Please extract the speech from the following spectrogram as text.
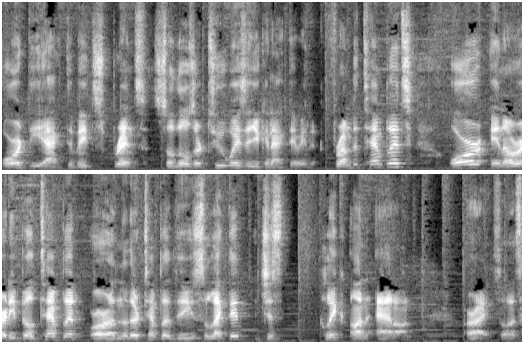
or deactivate sprints. So those are two ways that you can activate it. From the templates or in already built template or another template that you selected, just click on add-on. All right, so let's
